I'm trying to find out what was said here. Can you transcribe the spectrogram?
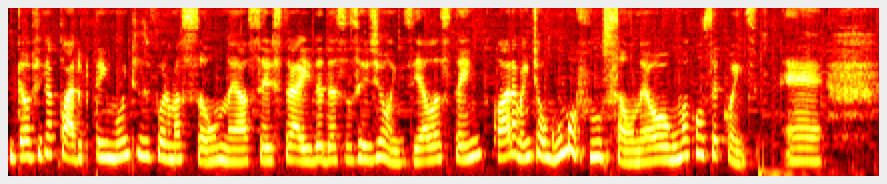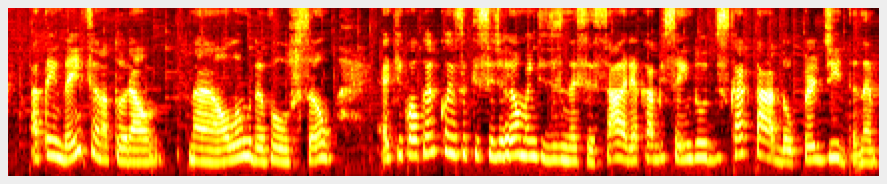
Então fica claro que tem muita informação né, a ser extraída dessas regiões e elas têm claramente alguma função, né, ou alguma consequência. É, a tendência natural né, ao longo da evolução é que qualquer coisa que seja realmente desnecessária acabe sendo descartada ou perdida, né?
